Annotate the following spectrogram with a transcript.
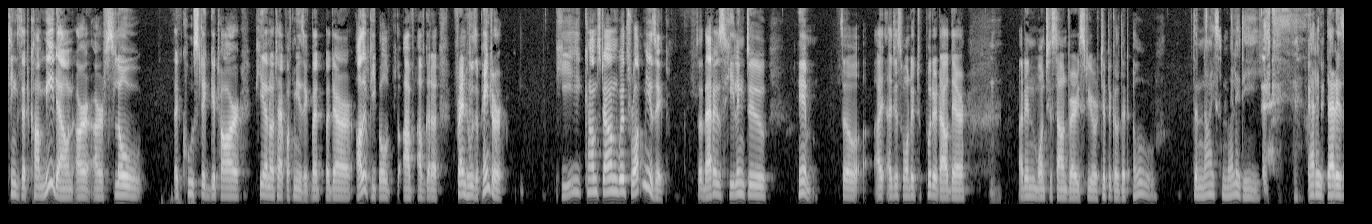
things that calm me down are are slow acoustic guitar piano type of music but but there are other people i've, I've got a friend who's a painter he comes down with rock music so that is healing to him. So i, I just wanted to put it out there. Mm-hmm. i didn't want to sound very stereotypical that oh the nice melody. That is that is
